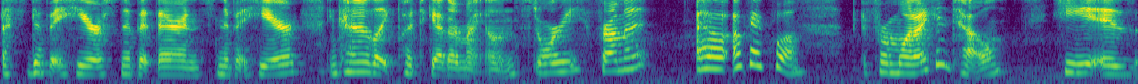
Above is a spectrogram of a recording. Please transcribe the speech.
a snippet here, a snippet there, and a snippet here, and kind of like put together my own story from it. Oh, okay, cool. From what I can tell, he is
